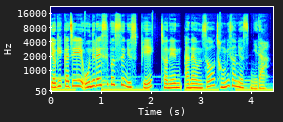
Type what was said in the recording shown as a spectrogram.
여기까지 오늘의 스브스 뉴스픽. 저는 아나운서 정미선이었습니다.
